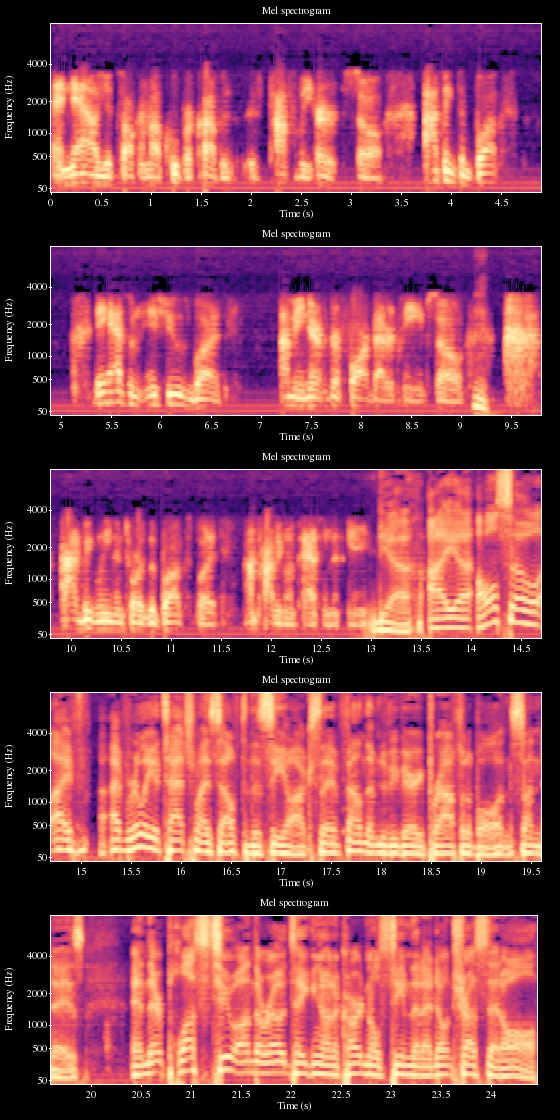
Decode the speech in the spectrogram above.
and now you're talking about Cooper Kupp is, is possibly hurt. So I think the Bucks they have some issues, but I mean, they're they're far better team. So hmm. I'd be leaning towards the Bucks, but I'm probably going to pass in this game. Yeah, I uh, also I've I've really attached myself to the Seahawks. They've found them to be very profitable on Sundays. And they're plus two on the road taking on a Cardinals team that I don't trust at all.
